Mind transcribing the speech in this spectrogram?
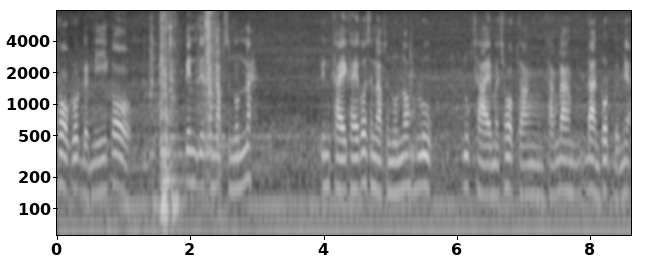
ชอบรถแบบนี้ก็เป็นแต่สนับสนุนนะ เป็นใครใครก็สนับสนุนเนาะลูก ลูกชายมาชอบทางทางด้านด้านรถแบบเนี้ย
